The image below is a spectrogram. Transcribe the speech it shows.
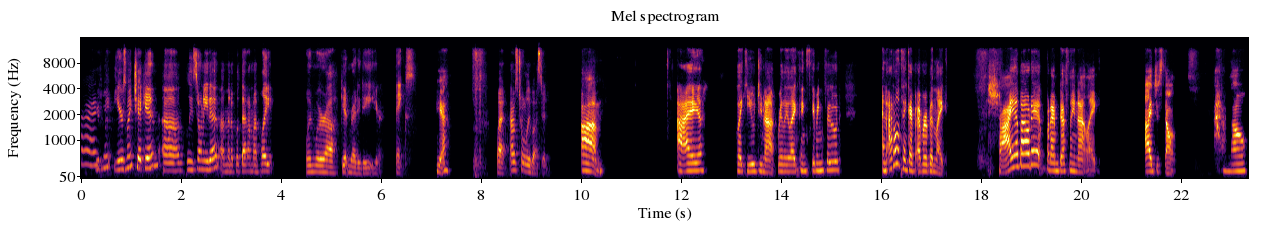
Hi. here's my, here's my chicken. Um please don't eat it. I'm going to put that on my plate when we're uh getting ready to eat here. Thanks." Yeah. But I was totally busted. Um I like you do not really like Thanksgiving food. And I don't think I've ever been like shy about it, but I'm definitely not like I just don't I don't know.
